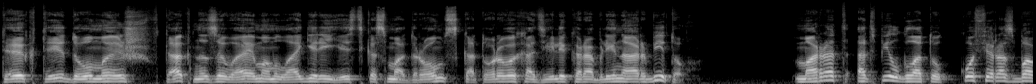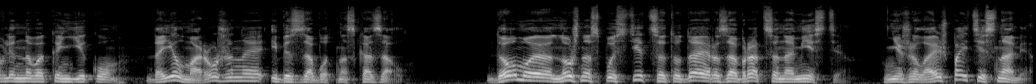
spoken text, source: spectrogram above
«Так ты думаешь, в так называемом лагере есть космодром, с которого ходили корабли на орбиту?» Марат отпил глоток кофе, разбавленного коньяком, доел мороженое и беззаботно сказал. «Думаю, нужно спуститься туда и разобраться на месте. Не желаешь пойти с нами?»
